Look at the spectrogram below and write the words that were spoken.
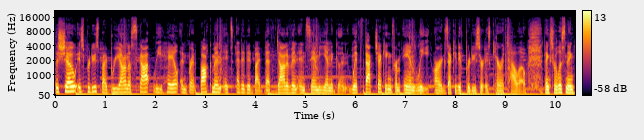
The show is produced by Brianna Scott, Lee Hale, and Brent Bachman. It's edited by Beth Donovan and Sami Yenigun, with fact checking from Ann Lee. Our executive producer is Cara Tallo. Thanks for listening.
